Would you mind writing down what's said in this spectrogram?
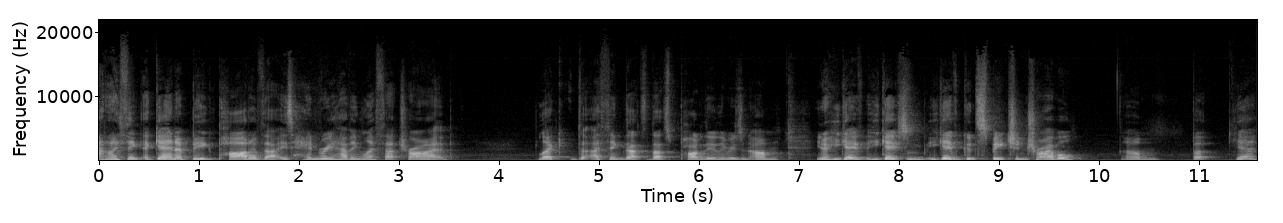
and I think again a big part of that is Henry having left that tribe. Like I think that's that's part of the only reason. Um, you know, he gave he gave some he gave a good speech in tribal. Um, but yeah,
